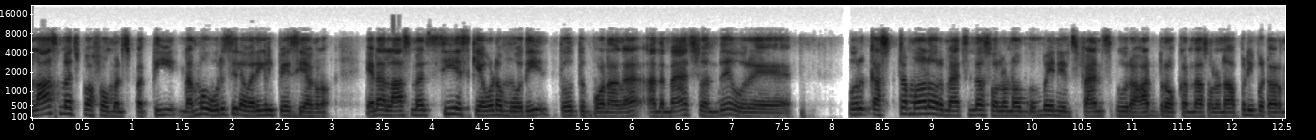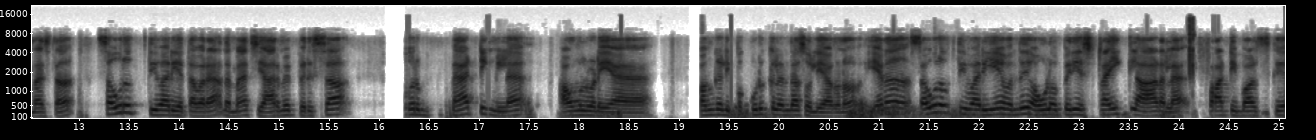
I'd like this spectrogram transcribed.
லாஸ்ட் மேட்ச் பர்ஃபார்மன்ஸ் பத்தி நம்ம ஒரு சில வரிகள் பேசியாகணும். ஏன்னா லாஸ்ட் மேட்ச் சிஎஸ்கேவோட மோதி தோத்து போனாங்க. அந்த மேட்ச் வந்து ஒரு ஒரு கஷ்டமான ஒரு மேட்ச் தான் சொல்லணும். மும்பை இந்தியன்ஸ் ஃபேன்ஸ்க்கு ஒரு ஹார்ட் புரோக்கன் தான் சொல்லணும். அப்படிப்பட்ட ஒரு மேட்ச் தான். சௌரப் திவாரியை தவிர அந்த மேட்ச் யாருமே பெருசா ஒரு பேட்டிங்ல அவங்களுடைய பங்களிப்பு கொடுக்கலன்னு தான் சொல்லி ஆகணும் ஏன்னா சௌரவ் திவாரியே வந்து அவ்வளோ பெரிய ஸ்ட்ரைக்ல ஆடல. ஃபார்ட்டி பால்ஸ்க்கு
